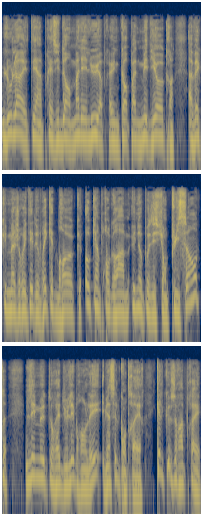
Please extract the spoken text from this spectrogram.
Lula était un président mal élu après une campagne médiocre avec une majorité de briques et de broc, aucun programme, une opposition puissante. L'émeute aurait dû l'ébranler. Eh bien, c'est le contraire. Quelques heures après,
